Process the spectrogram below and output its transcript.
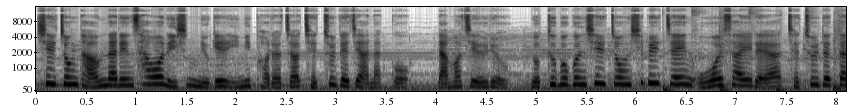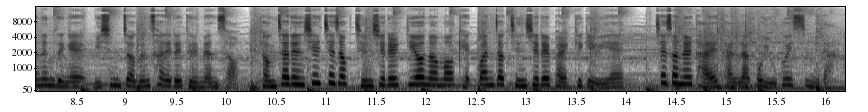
실종 다음 날인 4월 26일 이미 버려져 제출되지 않았고 나머지 의류, 노트북은 실종 10일째인 5월 4일에야 제출됐다는 등의 미심쩍은 사례를 들면서 경찰은 실체적 진실을 뛰어넘어 객관적 진실을 밝히기 위해 최선을 다해 달라고 요구했습니다.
